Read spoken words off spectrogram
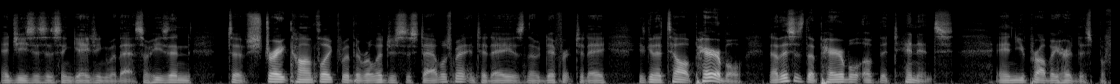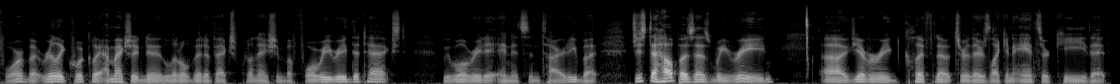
And Jesus is engaging with that. So he's in to straight conflict with the religious establishment, and today is no different. Today, he's going to tell a parable. Now, this is the parable of the tenants, and you probably heard this before, but really quickly, I'm actually doing a little bit of explanation before we read the text. We will read it in its entirety, but just to help us as we read, uh, if you ever read Cliff Notes or there's like an answer key that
